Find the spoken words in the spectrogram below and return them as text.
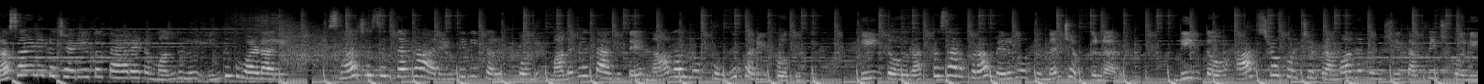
రసాయనిక చర్యతో తయారైన మందులు ఎందుకు వాడాలి? సహజ సిద్ధంగా ఆ రెంటిని కలుపుకొని మనమే తాగితే నాళాల్లో కొవ్వు కరిగిపోతుంది. దీంతో రక్త సరఫరా మెరుగవుతుందని చెప్తున్నారు దీంతో హార్ట్ స్ట్రోక్ వచ్చే ప్రమాదం నుంచి తప్పించుకొని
